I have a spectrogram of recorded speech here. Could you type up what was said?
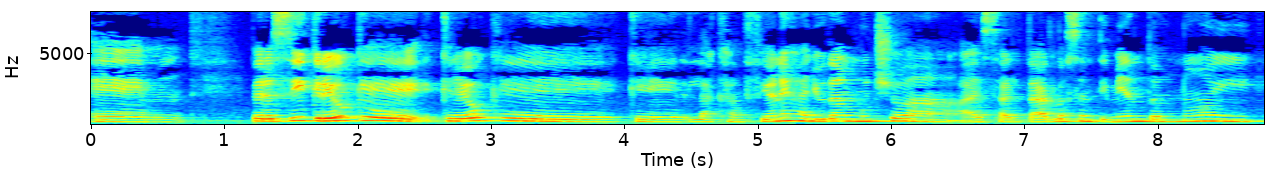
Eh, pero sí, creo que creo que, que las canciones ayudan mucho a, a exaltar los sentimientos, ¿no? Y,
